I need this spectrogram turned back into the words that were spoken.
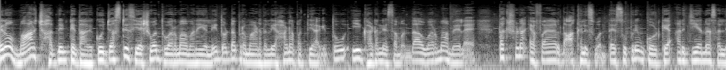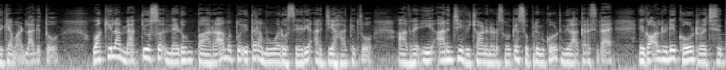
ಏನೋ ಮಾರ್ಚ್ ಹದಿನೆಂಟನೇ ತಾರೀಕು ಜಸ್ಟಿಸ್ ಯಶವಂತ್ ವರ್ಮಾ ಮನೆಯಲ್ಲಿ ದೊಡ್ಡ ಪ್ರಮಾಣದಲ್ಲಿ ಹಣ ಪತ್ತೆಯಾಗಿತ್ತು. ಈ ಘಟನೆ ಸಂಬಂಧ ವರ್ಮಾ ಮೇಲೆ ತಕ್ಷಣ ಎಫ್ಐಆರ್ ದಾಖಲಿಸುವಂತೆ ಸುಪ್ರೀಂ ಕೋರ್ಟ್ಗೆ ಅರ್ಜಿಯನ್ನು ಸಲ್ಲಿಕೆ ಮಾಡಲಾಗಿತ್ತು. ವಕೀಲ ಮ್ಯಾಥ್ಯೂಸ್ ನೆಡುಂಪಾರ ಮತ್ತು ಇತರ ಮೂವರು ಸೇರಿ ಅರ್ಜಿ ಹಾಕಿದ್ರು. ಆದರೆ ಈ ಅರ್ಜಿ ವಿಚಾರಣೆ ನಡೆಸೋಕೆ ಸುಪ್ರೀಂ ಕೋರ್ಟ್ ನಿರಾಕರಿಸಿದೆ. ಈಗ ಆಲ್ರೆಡಿ ಕೋರ್ಟ್ ರಚಿಸಿದ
